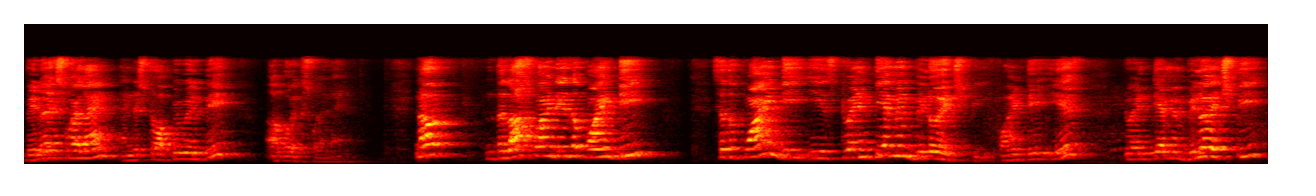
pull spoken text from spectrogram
below xy line and its top view will be above xy line. Now the last point is the point D. So the point D is 20 mm below HP. Point D is 20 mm below HP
